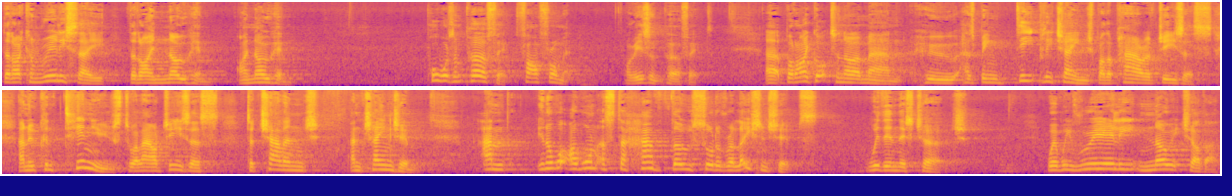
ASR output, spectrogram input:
that I can really say that I know him. I know him. Paul wasn't perfect, far from it, or isn't perfect. Uh, but I got to know a man who has been deeply changed by the power of Jesus and who continues to allow Jesus to challenge and change him. And you know what? I want us to have those sort of relationships within this church where we really know each other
